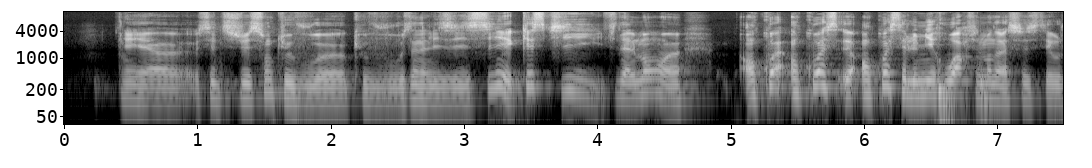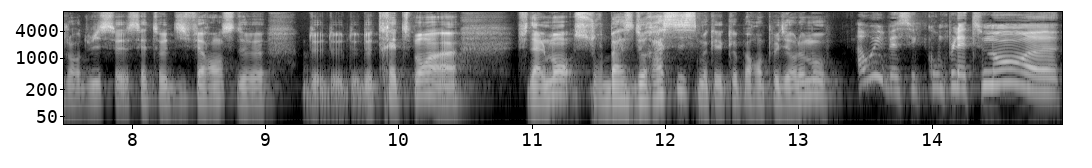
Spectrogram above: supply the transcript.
Et euh, cette situation que vous, euh, que vous analysez ici, et qu'est-ce qui finalement en quoi, en quoi, en quoi c'est le miroir finalement de la société aujourd'hui, cette différence de, de, de, de traitement à, finalement sur base de racisme, quelque part on peut dire le mot Ah oui, ben c'est complètement euh,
